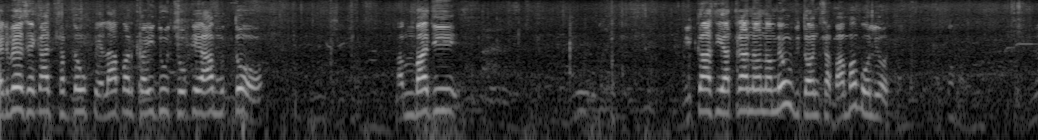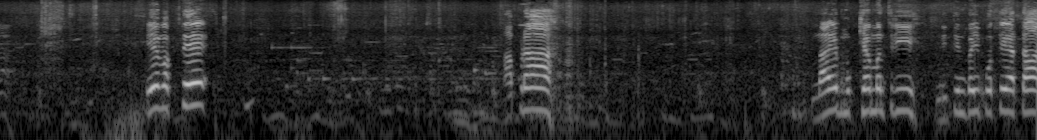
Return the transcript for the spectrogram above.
એડવેન્સ એકાદ શબ્દ હું પહેલા પણ કહી દઉં છું કે આ મુદ્દો અંબાજી વિકાસ યાત્રાના નામે હું વિધાનસભામાં બોલ્યો હતો. એ વખતે આપણા નાયબ મુખ્યમંત્રી નીતિનભાઈ પોતે હતા.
